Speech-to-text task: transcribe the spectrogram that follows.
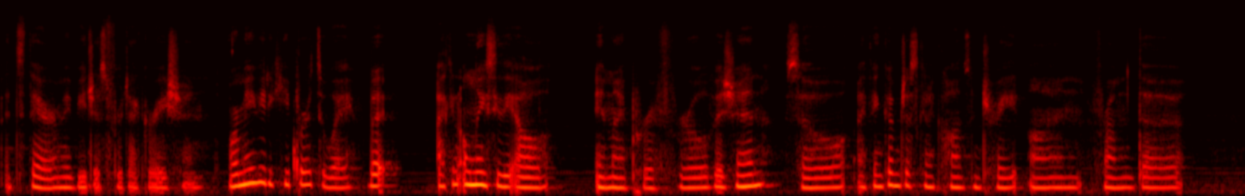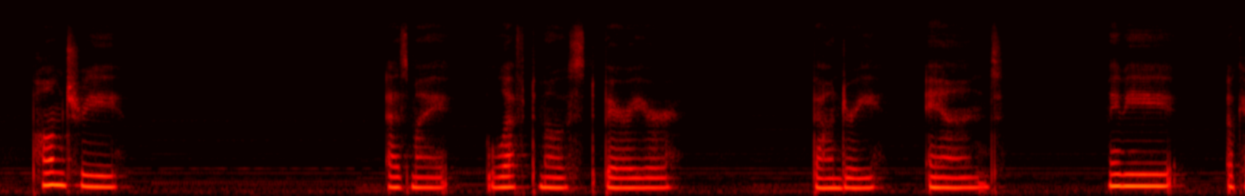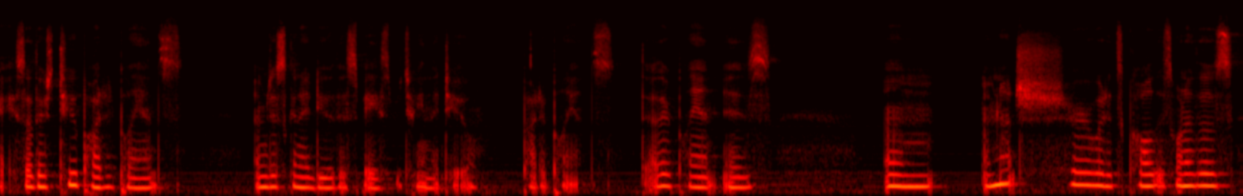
it's there, maybe just for decoration, or maybe to keep birds away. But I can only see the owl in my peripheral vision, so I think I'm just going to concentrate on from the palm tree as my leftmost barrier boundary and maybe okay so there's two potted plants. I'm just going to do the space between the two potted plants. The other plant is um i'm not sure what it's called it's one of those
